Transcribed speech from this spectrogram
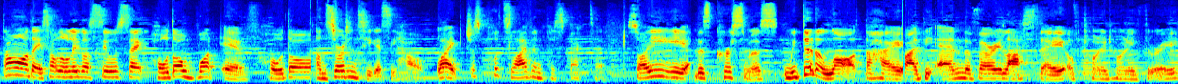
當我哋收到呢個消息，好多 what if，好多 uncertainty 嘅時候，like just puts life in perspective。所以 this Christmas we did a lot，但係 by the end the very last day of 2023。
